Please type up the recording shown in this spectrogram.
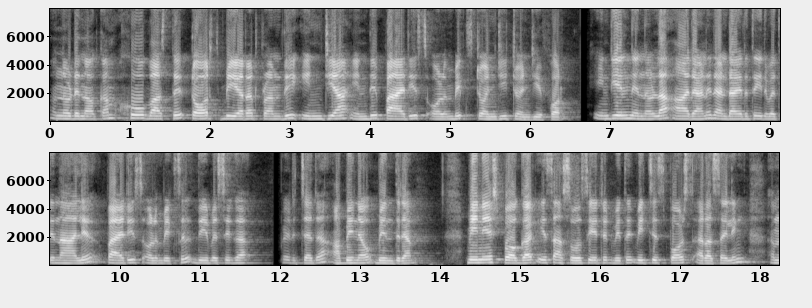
ഒന്നുകൂടി നോക്കാം who was the torch bearer from the India in the Paris Olympics twenty twenty four ഇന്ത്യയിൽ നിന്നുള്ള ആരാണ് രണ്ടായിരത്തി ഇരുപത്തിനാല് പാരീസ് ഒളിമ്പിക്സിൽ ദീപശിഖ പിടിച്ചത് Abhinav Bindra Vinesh Pogart is associated with which sports wrestling. Um,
